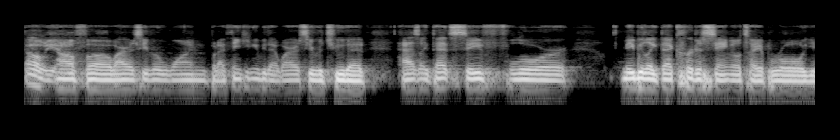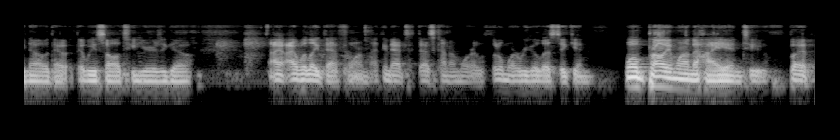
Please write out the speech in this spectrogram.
oh yeah alpha wide receiver one, but I think he can be that wide receiver two that has like that safe floor, maybe like that Curtis Samuel type role, you know, that, that we saw two years ago. I, I would like that for him. I think that's that's kind of more a little more realistic and well, probably more on the high end too. But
